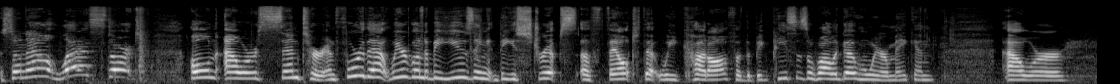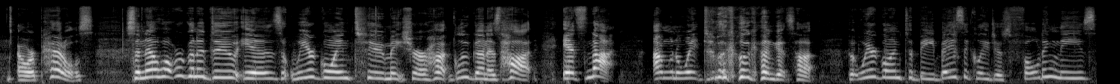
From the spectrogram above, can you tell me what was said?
So now let us start on our center. And for that, we're going to be using these strips of felt that we cut off of the big pieces a while ago when we were making our, our petals. So now what we're going to do is we are going to make sure our hot glue gun is hot. It's not. I'm going to wait till the glue gun gets hot. But we're going to be basically just folding these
